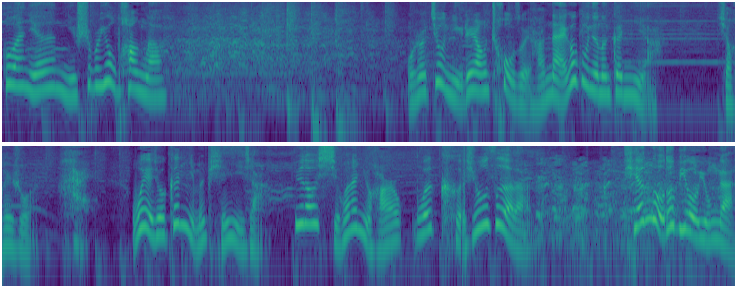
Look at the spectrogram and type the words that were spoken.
过完年你是不是又胖了？’”我说就你这张臭嘴哈，哪个姑娘能跟你啊？小黑说：“，我也就跟你们拼一下，遇到喜欢的女孩，我可羞涩了。舔狗都比我勇敢，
